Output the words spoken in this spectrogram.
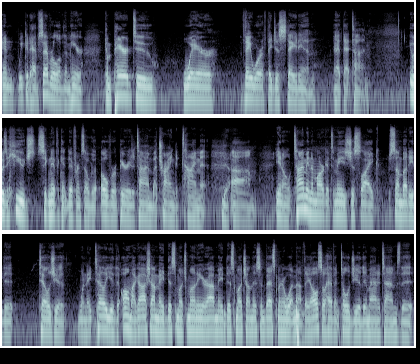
and we could have several of them here, compared to where they were if they just stayed in at that time. It was a huge, significant difference over over a period of time by trying to time it. Yeah. Um, you know, timing the market to me is just like somebody that tells you when they tell you that, oh my gosh, I made this much money or I made this much on this investment or whatnot. They also haven't told you the amount of times that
